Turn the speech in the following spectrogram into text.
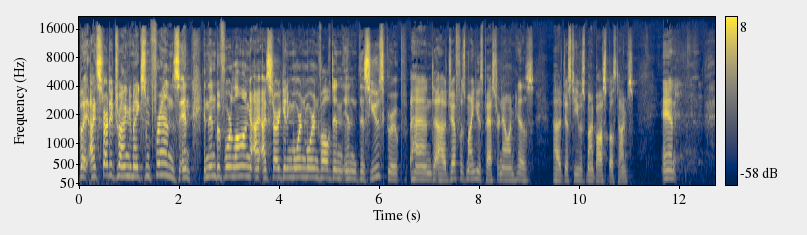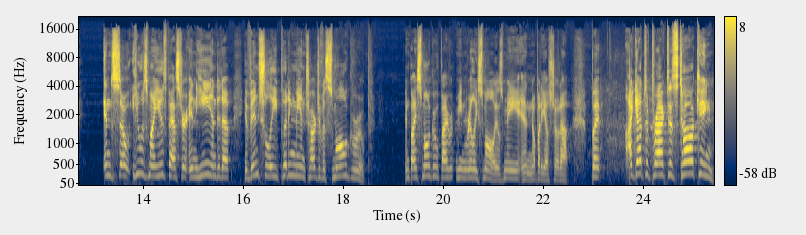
but I started trying to make some friends. And, and then before long, I, I started getting more and more involved in, in this youth group. And uh, Jeff was my youth pastor. Now I'm his. Uh, just he was my boss both times. And, and so he was my youth pastor, and he ended up eventually putting me in charge of a small group. And by small group, I mean really small. It was me, and nobody else showed up. But I got to practice talking.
